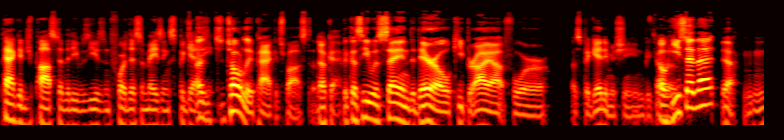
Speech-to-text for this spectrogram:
packaged pasta that he was using for this amazing uh, spaghetti? it's totally packaged pasta. Okay. because he was saying to Daryl, "Keep your eye out for a spaghetti machine." Because oh, he said that. "Yeah." hmm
